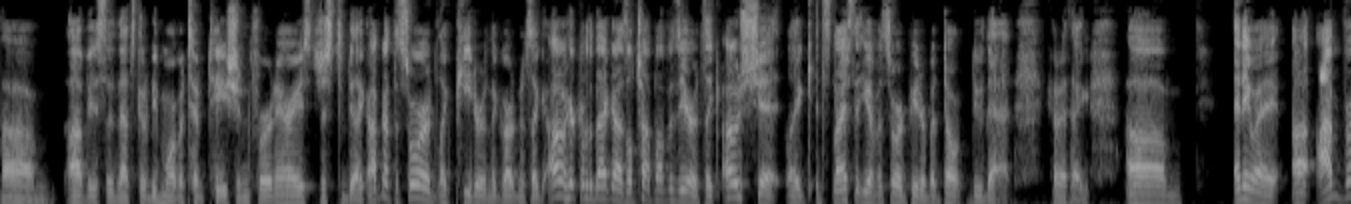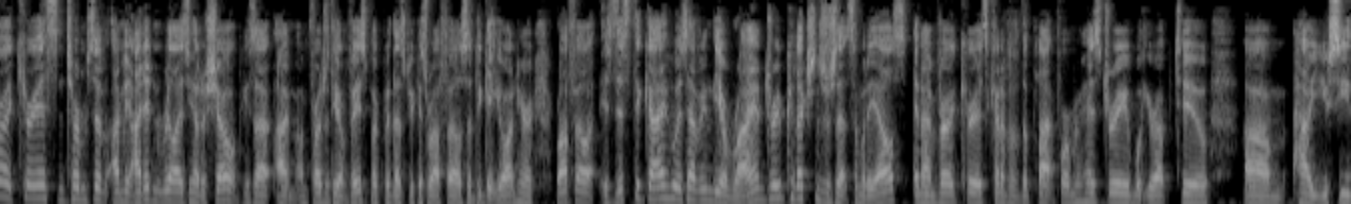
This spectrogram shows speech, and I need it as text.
um, obviously that's going to be more of a temptation for an Aries just to be like, I've got the sword, like Peter in the garden. It's like, oh, here come the bad guys. I'll chop off his ear. It's like, oh shit. Like, it's nice that you have a sword, Peter, but don't do that kind of thing. Um, anyway, uh, I'm very curious in terms of, I mean, I didn't realize you had a show because I, I'm, I'm friends with you on Facebook, but that's because Raphael said to get you on here. Raphael, is this the guy who is having the Orion Dream connections or is that somebody else? And I'm very curious kind of of the platform history, what you're up to, um, how you see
